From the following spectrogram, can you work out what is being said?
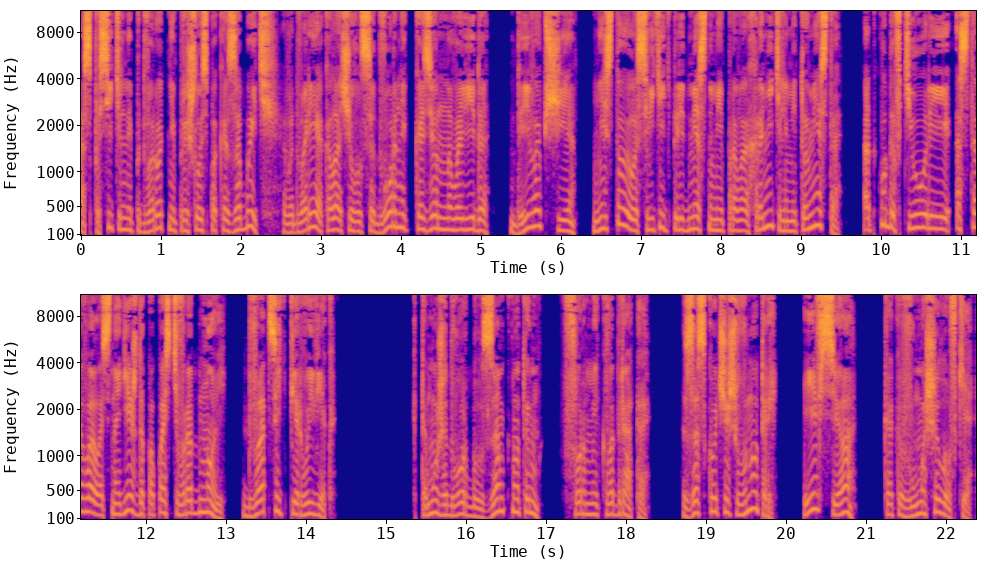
О спасительной подворотне пришлось пока забыть, во дворе околачивался дворник казенного вида, да и вообще, не стоило светить перед местными правоохранителями то место, откуда в теории оставалась надежда попасть в родной, 21 век. К тому же двор был замкнутым, в форме квадрата. Заскочишь внутрь, и все, как в мышеловке.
